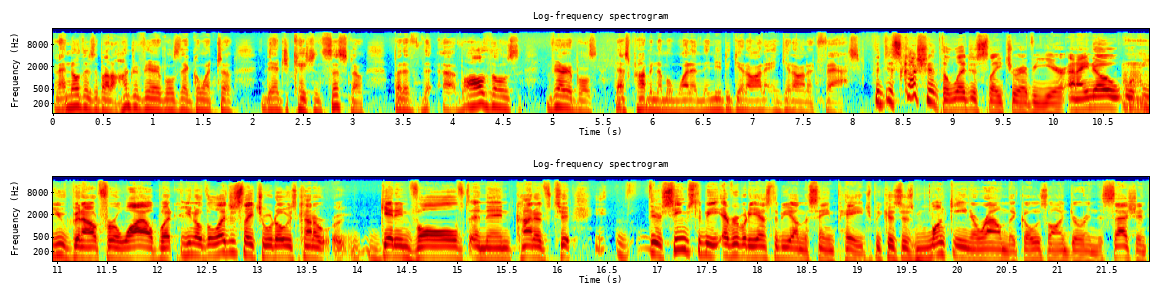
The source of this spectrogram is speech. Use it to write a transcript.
And I know there's about 100 variables that go into the education system, but if the, of all those variables, that's probably number one, and they need to get on it and get on it fast. The discussion at the legislature every year, and I know you've been out for a while, but you know the legislature would always kind of get involved and then kind of to. There seems to be everybody has to be on the same page because there's monkeying around that goes on during the session.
